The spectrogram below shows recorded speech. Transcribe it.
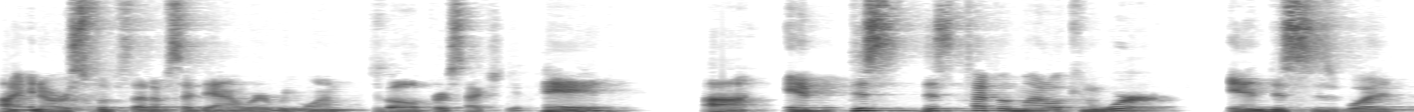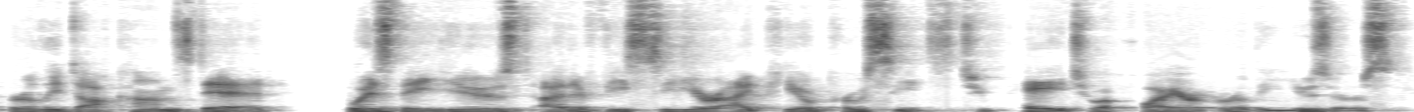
uh, and ours flips that upside down where we want developers to actually get paid. Uh, and this this type of model can work. And this is what early dot coms did was they used either VC or IPO proceeds to pay to acquire early users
